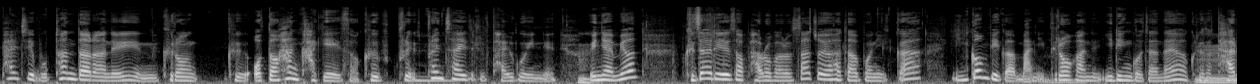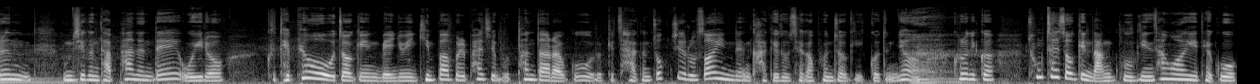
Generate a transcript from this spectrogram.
팔지 못한다라는 그런 그 어떤 한 가게에서 그 음. 프랜차이즈를 달고 있는 음. 왜냐하면 그 자리에서 바로바로 바로 싸줘야 하다 보니까 인건비가 많이 음. 들어가는 일인 거잖아요. 그래서 음. 다른 음식은 다 파는데 오히려 그 대표적인 메뉴인 김밥을 팔지 못한다라고 이렇게 작은 쪽지로 써 있는 가게도 제가 본 적이 있거든요. 네. 그러니까 총체적인 난국인 상황이 되고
